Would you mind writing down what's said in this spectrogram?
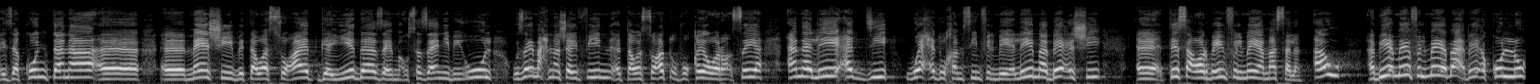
إذا كنت أنا ماشي بتوسعات جيدة زي ما أستاذ هاني بيقول وزي ما إحنا شايفين توسعات أفقية ورأسية أنا ليه أدي 51% ليه ما بيعش 49% مثلا؟ أو أبيع 100% بقى أبيع كله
